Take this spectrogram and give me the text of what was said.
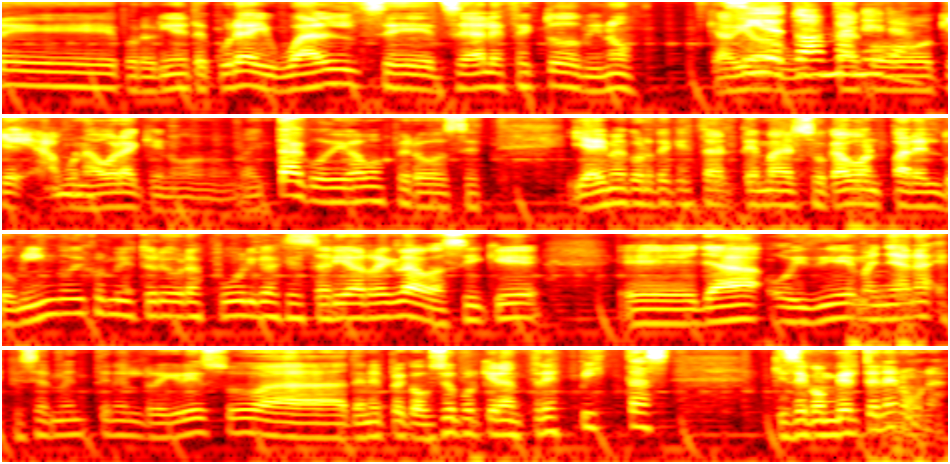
eh, por Avenida Itacura, igual se, se da el efecto dominó. Que Sí, de un todas taco maneras. Que a una hora que no, no hay taco, digamos, pero se- y ahí me acordé que está el tema del socavón. Para el domingo dijo el Ministerio de Obras Públicas que estaría arreglado, así que eh, ya hoy día y mañana, especialmente en el regreso, a tener precaución porque eran tres pistas que se convierten en una.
